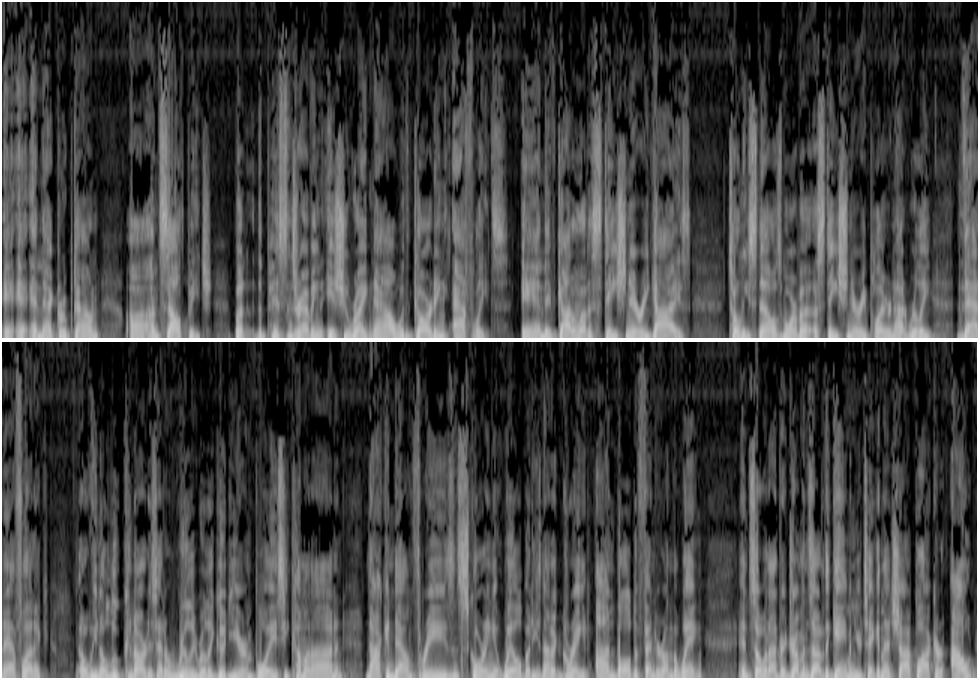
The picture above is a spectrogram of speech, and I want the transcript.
and, that group down uh, on South Beach. But the Pistons are having an issue right now with guarding athletes and they've got a lot of stationary guys. Tony Snell's more of a, a stationary player, not really that athletic. Uh, we know Luke Kennard has had a really, really good year, and boy, is he coming on and knocking down threes and scoring at will, but he's not a great on ball defender on the wing. And so when Andre Drummond's out of the game and you're taking that shot blocker out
